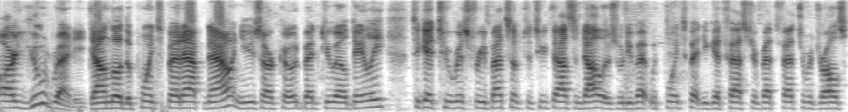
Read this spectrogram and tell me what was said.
are you ready? Download the PointsBet app now and use our code BetQL Daily to get two risk-free bets up to two thousand dollars. When you bet with PointsBet, you get faster bets, faster withdrawals,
